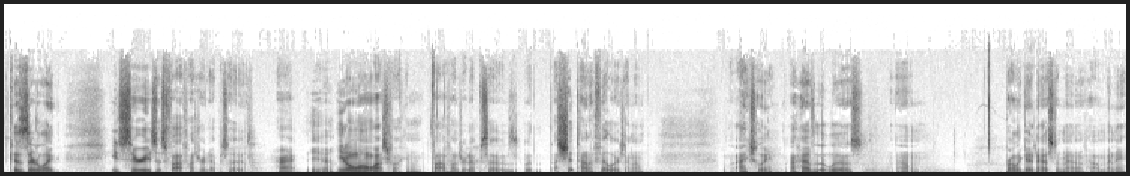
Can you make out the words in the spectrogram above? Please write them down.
because they're like each series is 500 episodes. Right. Yeah. You don't want to watch fucking 500 episodes with a shit ton of fillers in them. Actually, I have the list. Um, probably get an estimate of how many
